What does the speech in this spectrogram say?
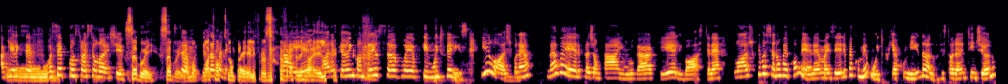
Aquele que você, você constrói seu lanche. Subway. Subway. Subway é uma exatamente. ótima opção para ele, para levar ele. Na hora que eu encontrei o Subway, eu fiquei muito feliz. E lógico, né? Leva ele para jantar em um lugar que ele goste, né? Lógico que você não vai comer, né? Mas ele vai comer muito, porque a comida no restaurante indiano,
